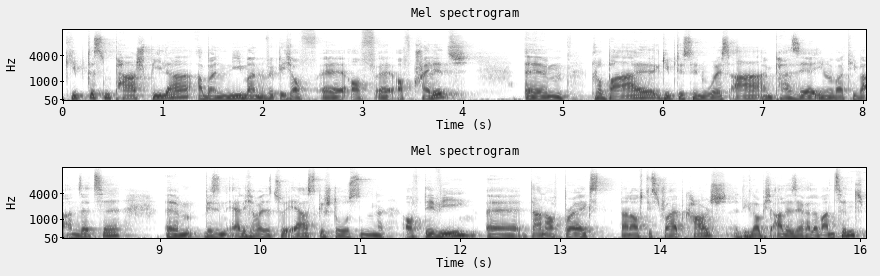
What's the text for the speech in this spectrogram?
gibt es ein paar Spieler, aber niemand wirklich auf, äh, auf, äh, auf Credit. Ähm, global gibt es in den USA ein paar sehr innovative Ansätze. Ähm, wir sind ehrlicherweise zuerst gestoßen auf Divi, äh, dann auf Breaks, dann auf die Stripe Cards, die glaube ich alle sehr relevant sind.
